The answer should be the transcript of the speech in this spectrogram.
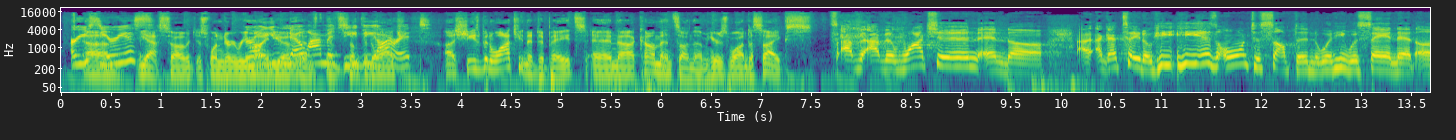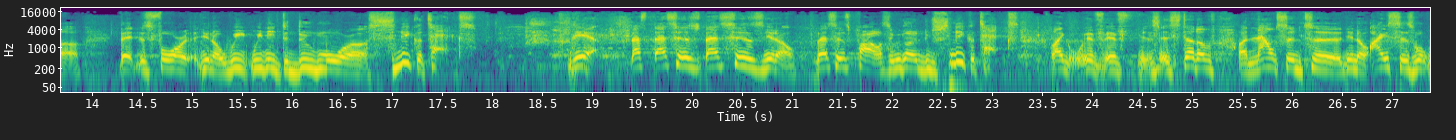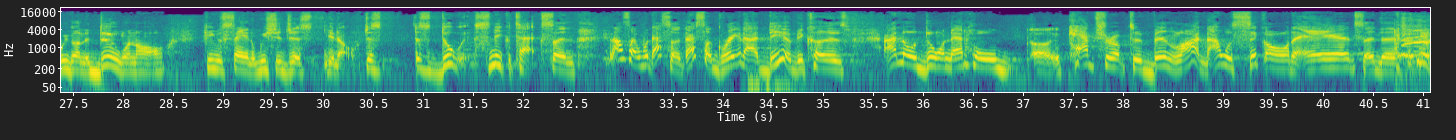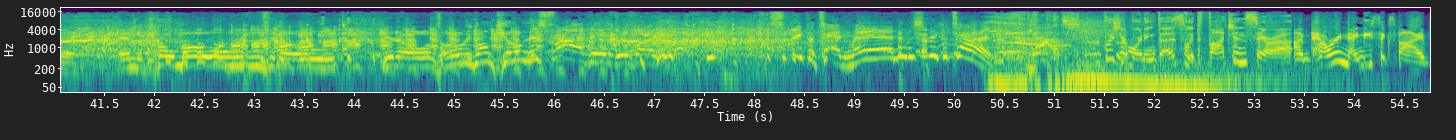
Are you Um, serious? Yes, so I just wanted to remind you you. know of- I'm a DVR it. Uh, she's been watching the debates and uh, comments on them. Here's Wanda Sykes. I've, I've been watching, and uh, I, I got to tell you though, he he is on to something when he was saying that uh, that is for you know we we need to do more uh, sneak attacks. Yeah, that's that's his that's his you know that's his policy. We're gonna do sneak attacks. Like if if instead of announcing to you know ISIS what we're gonna do and all, he was saying we should just you know just just do it, sneak attacks. And, and I was like, well, that's a that's a great idea because I know during that whole uh, capture up to Bin Laden, I was sick of all the ads and the and the, and the promos. You know, you know, oh, we gonna kill him this Friday. It's like sneak attack, man. Do the sneak attack. That was your morning buzz with Foch and Sarah on Power 96.5.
